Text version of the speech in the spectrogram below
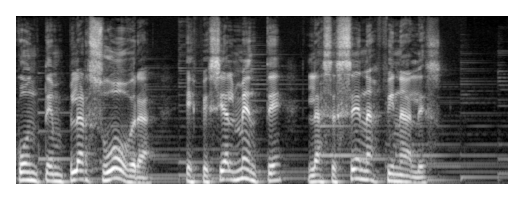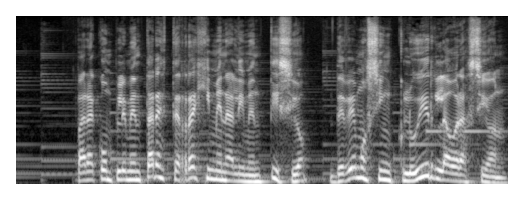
contemplar su obra, especialmente las escenas finales. Para complementar este régimen alimenticio debemos incluir la oración.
